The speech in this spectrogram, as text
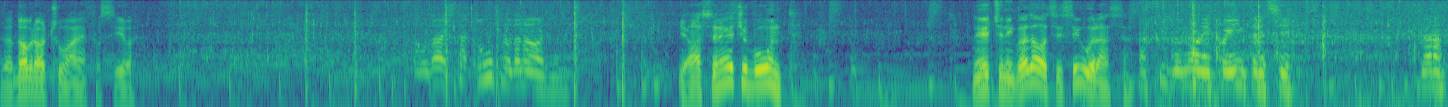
Za dobro očuvane fosile. Samo daj šta krupno da nađemo. Ja se neću bunt. Neće ni gledalci, siguran sam. A sigurno one koje interesuje. Garant.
